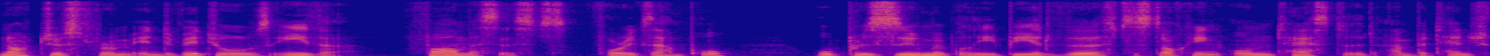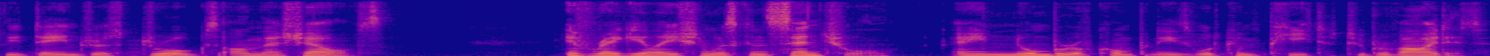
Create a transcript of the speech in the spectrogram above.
not just from individuals either. Pharmacists, for example, will presumably be adverse to stocking untested and potentially dangerous drugs on their shelves. If regulation was consensual, a number of companies would compete to provide it.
